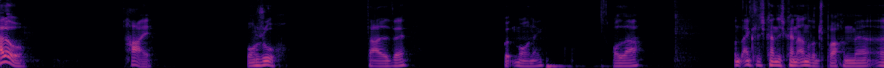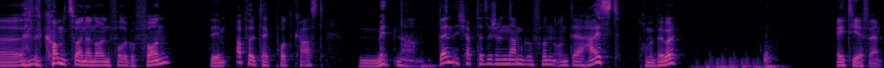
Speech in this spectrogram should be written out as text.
Hallo. Hi. Bonjour. Salve. Good morning. Hola. Und eigentlich kann ich keine anderen Sprachen mehr. Äh, willkommen zu einer neuen Folge von dem Apfeltech Podcast mit Namen. Denn ich habe tatsächlich einen Namen gefunden und der heißt, Trommelwirbel, ATFM.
